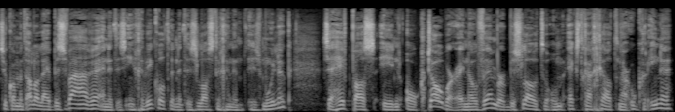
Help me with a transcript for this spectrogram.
Ze kwam met allerlei bezwaren en het is ingewikkeld en het is lastig en het is moeilijk. Ze heeft pas in oktober en november besloten om extra geld naar Oekraïne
